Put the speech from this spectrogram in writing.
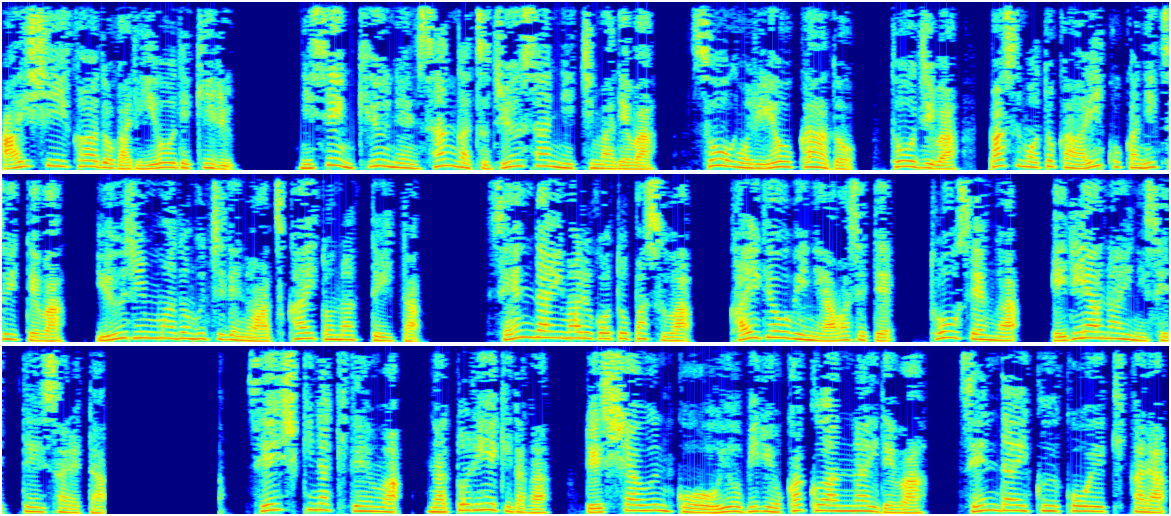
IC カードが利用できる。2009年3月13日までは相互利用カード、当時は PASMO とか ICOCA については有人窓口での扱いとなっていた。仙台丸ごとパスは開業日に合わせて当線がエリア内に設定された。正式な起点は名取駅だが、列車運行及び旅客案内では、仙台空港駅から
